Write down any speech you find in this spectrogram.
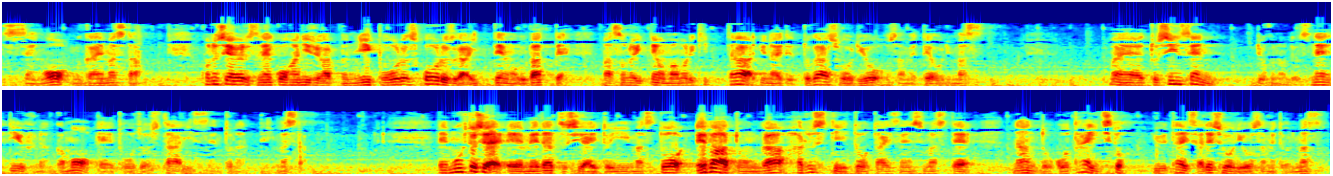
一戦を迎えました。この試合はですね、後半28分にポール・スコールズが1点を奪って、まあ、その1点を守りきったユナイテッドが勝利を収めております。まあえーと新戦力のですね、ディーフなんかも、えー登場した一戦となっていました。えーもう一試合、えー目立つ試合と言いますと、エバートンがハルシティと対戦しまして、なんと5対1という大差で勝利を収めております。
